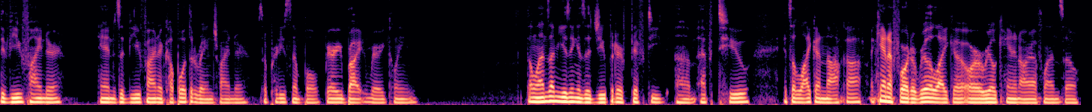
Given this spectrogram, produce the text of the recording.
the viewfinder, and it's a viewfinder coupled with a rangefinder. So pretty simple, very bright, and very clean. The lens I'm using is a Jupiter 50 um, f2 it's a Leica knockoff. I can't afford a real Leica or a real Canon RF lens, so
